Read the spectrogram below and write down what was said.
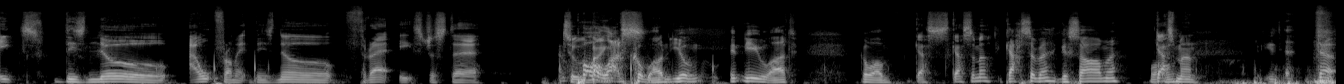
it's there's no out from it. There's no threat. It's just uh, two Poor lad, banks. come on, young, new lad. Go on. Gas, Gassimer? Gassimer? Gassama? Gasman. No,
